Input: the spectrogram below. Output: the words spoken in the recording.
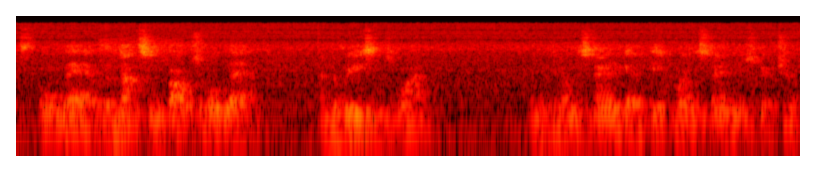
it's all there, the nuts and bolts are all there, and the reasons why. And we can understand, we get a deeper understanding of Scripture,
